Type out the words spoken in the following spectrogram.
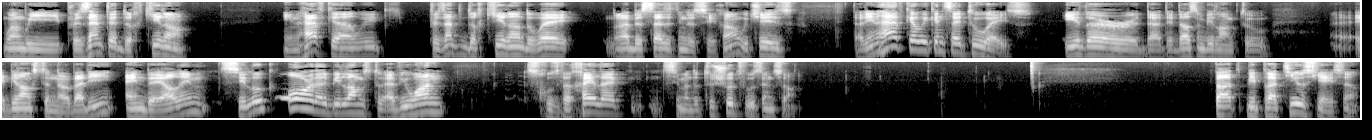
when we presented the Chkiran in Hefka, we presented the Chkiran the way the Rebbe says it in the Sikha, which is that in Hefka we can say two ways. Either that it doesn't belong to Uh, it belongs to nobody, Ein Be'alim, Siluk, or that it belongs to everyone, Schuz V'chelek, Simon Tushutfus, and so on. But Bipratius Yeser,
